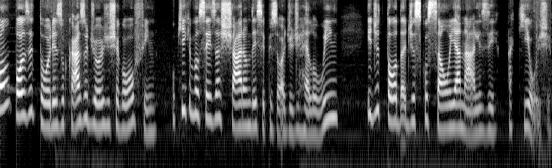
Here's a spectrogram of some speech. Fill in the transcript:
Compositores, o caso de hoje chegou ao fim. O que, que vocês acharam desse episódio de Halloween e de toda a discussão e análise aqui hoje.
